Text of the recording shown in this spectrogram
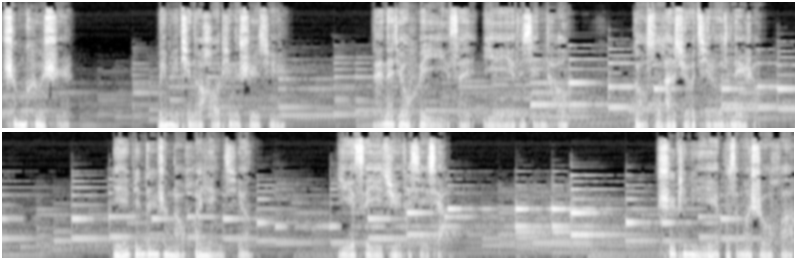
上课时，每每听到好听的诗句，奶奶就会倚在爷爷的肩头，告诉他需要记录的内容。爷爷便戴上老花眼镜，一字一句的写下。视频里爷爷不怎么说话。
